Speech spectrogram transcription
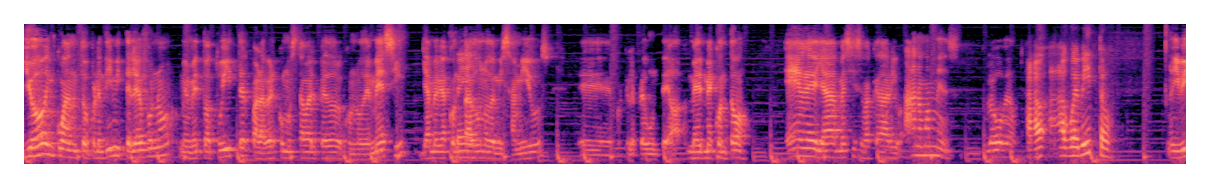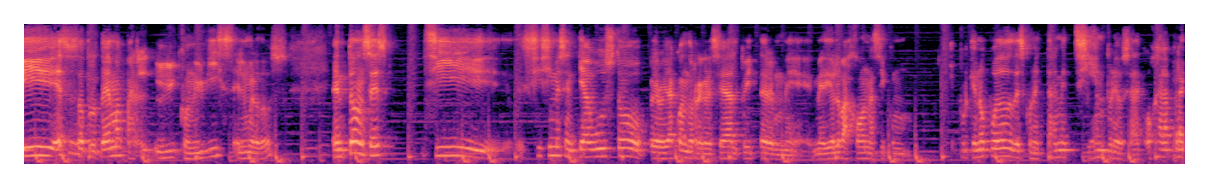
yo en cuanto prendí mi teléfono, me meto a Twitter para ver cómo estaba el pedo con lo de Messi. Ya me había contado Sí. uno de mis amigos, eh, porque le pregunté, ah, me, me contó, eh, güey, ya Messi se va a quedar. Y yo, ah, no mames, luego veo. A, a huevito. Y vi, eso es otro tema para el- con Luis, el número dos. Entonces, sí, sí, sí me sentí a gusto, pero ya cuando regresé al Twitter me, me dio el bajón, así como, ¿por qué no puedo desconectarme siempre? O sea, ojalá pudiera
